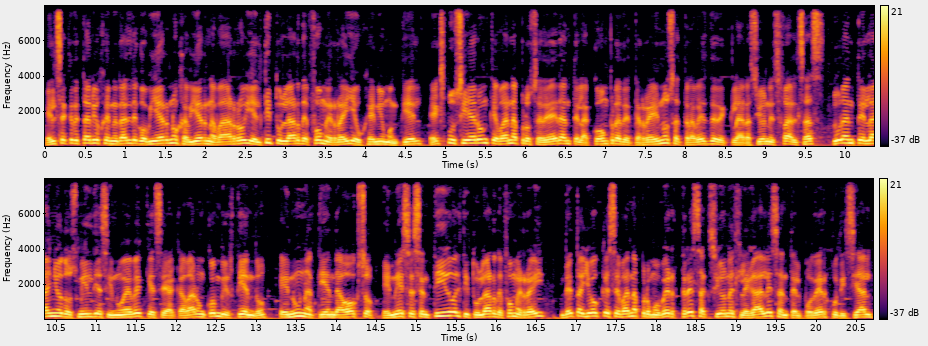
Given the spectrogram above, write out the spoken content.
El secretario general de gobierno Javier Navarro y el titular de Fomerrey Eugenio Montiel expusieron que van a proceder ante la compra de terrenos a través de declaraciones falsas durante el año 2019 que se acabaron convirtiendo en una tienda OXO. En ese sentido, el titular de Fomerrey detalló que se van a promover tres acciones legales ante el Poder Judicial,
